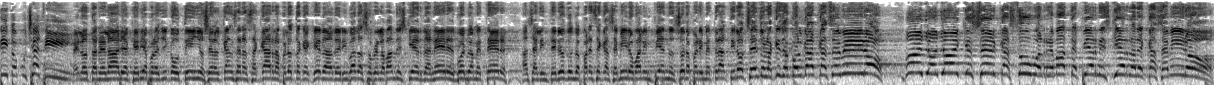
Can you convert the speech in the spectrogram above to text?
Tito Puchetti. Pelota en el área, quería por allí Coutinho, se le alcanzan a sacar la pelota que queda derivada sobre la banda izquierda. Neres vuelve a meter hacia el interior donde aparece Casemiro, va limpiando en zona perimetral, tiró al centro, la quiso colgar Casemiro. ¡Ay, ay, ay! ¡Qué cerca estuvo el remate, pierna izquierda de Casemiro!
